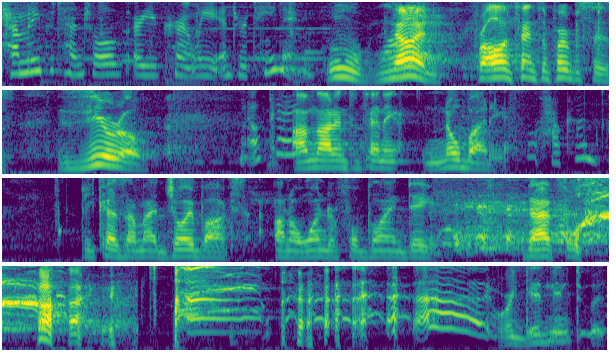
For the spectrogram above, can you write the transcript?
How many potentials are you currently entertaining? Ooh, none. For all intents and purposes, zero. Okay. I'm not entertaining nobody How come? Because I'm at Joybox on a wonderful blind date. That's why. We're getting into it.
